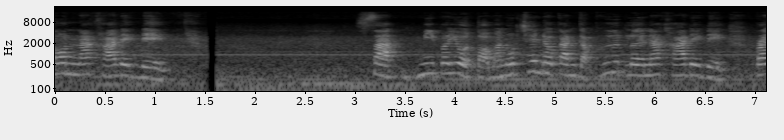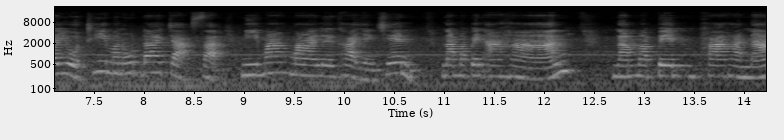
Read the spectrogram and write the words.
ต้นนะคะเด็กๆ สัตว์มีประโยชน์ต่อมนุษย์เช่นเดียวกันกับพืชเลยนะคะเด็กๆ ประโยชน์ที่มนุษย์ได้จากสัตว์มีมากมายเลยค่ะ อย่างเช่นนำมาเป็นอาหารนำมาเป็นพาหนะ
